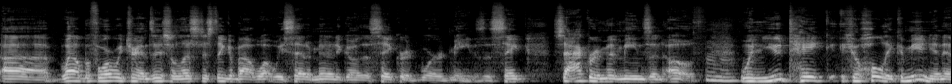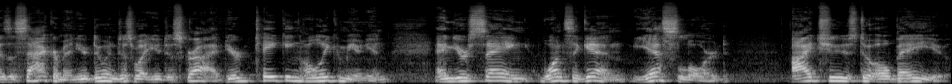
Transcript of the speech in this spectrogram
uh, well, before we transition, let's just think about what we said a minute ago the sacred word means. The sac- sacrament means an oath. Mm-hmm. When you take Holy Communion as a sacrament, you're doing just what you described. You're taking Holy Communion and you're saying, once again, Yes, Lord, I choose to obey you.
